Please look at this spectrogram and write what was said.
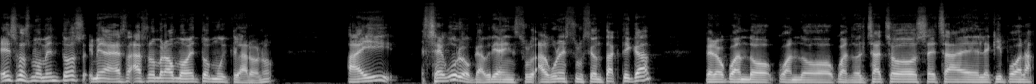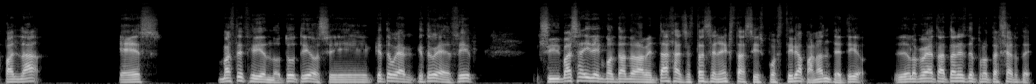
esos momentos, mira, has, nombrado un momento muy claro, ¿no? Ahí seguro que habría alguna instrucción táctica, pero cuando, cuando, cuando el chacho se echa el equipo a la espalda, es. Vas decidiendo tú, tío. Si, ¿qué, te voy a, ¿Qué te voy a decir? Si vas a ir encontrando las ventajas, estás en éxtasis, pues tira para adelante, tío. Yo lo que voy a tratar es de protegerte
